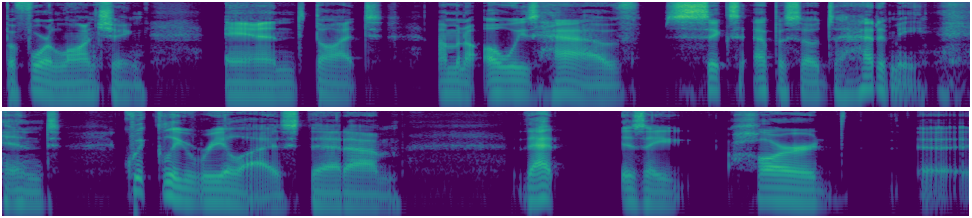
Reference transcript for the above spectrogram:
before launching and thought I'm going to always have six episodes ahead of me. And quickly realized that um, that is a hard, uh,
